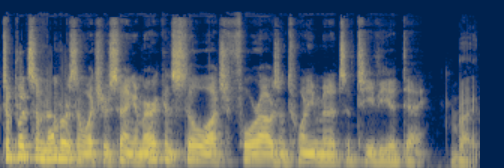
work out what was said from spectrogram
To put some numbers on what you're saying, Americans still watch four hours and 20 minutes of TV a day. Right.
